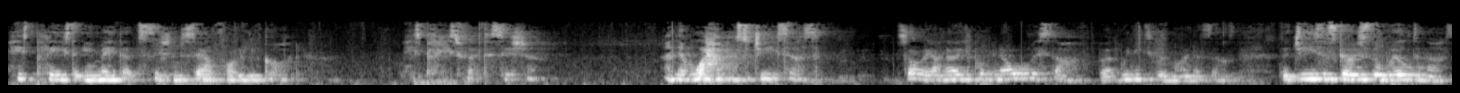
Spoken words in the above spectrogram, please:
He's pleased that you made that decision to say, I'll follow you, God. He's pleased with that decision. And then what happens to Jesus? Sorry, I know you probably know all this stuff, but we need to remind ourselves that Jesus goes to the wilderness.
